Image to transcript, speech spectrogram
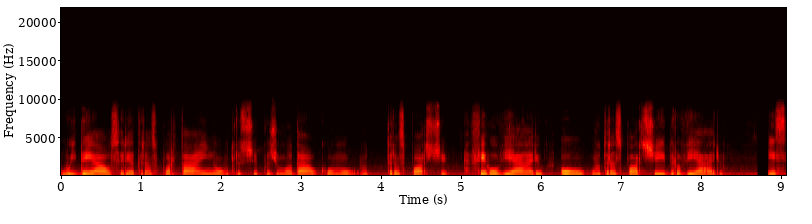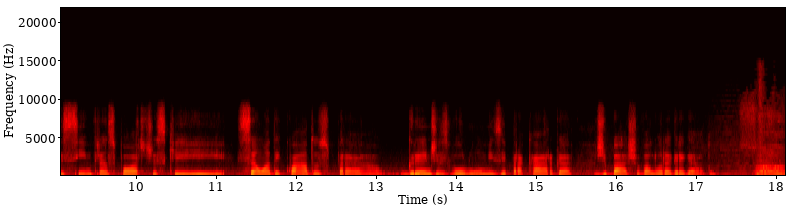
o ideal seria transportar em outros tipos de modal, como o transporte ferroviário ou o transporte hidroviário. Esses sim transportes que são adequados para grandes volumes e para carga de baixo valor agregado. Sou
